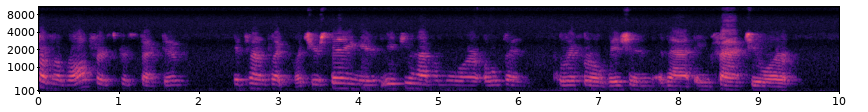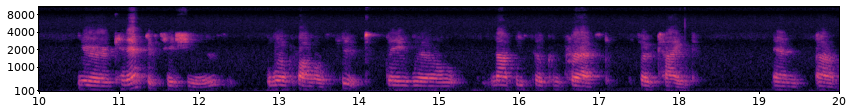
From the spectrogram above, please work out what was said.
from a Rolfer's perspective, it sounds like what you're saying is if you have a more open peripheral vision, that in fact your your connective tissues will follow suit. They will not be so compressed, so tight, and uh,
